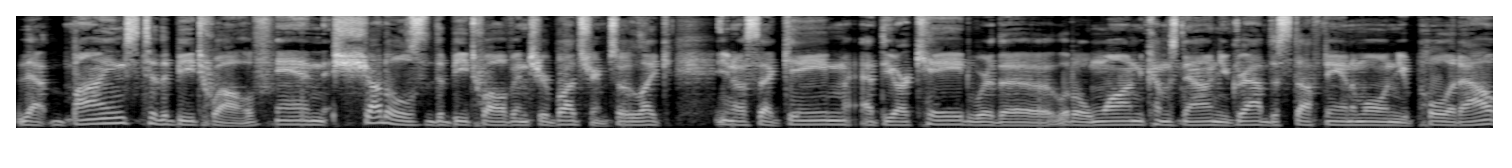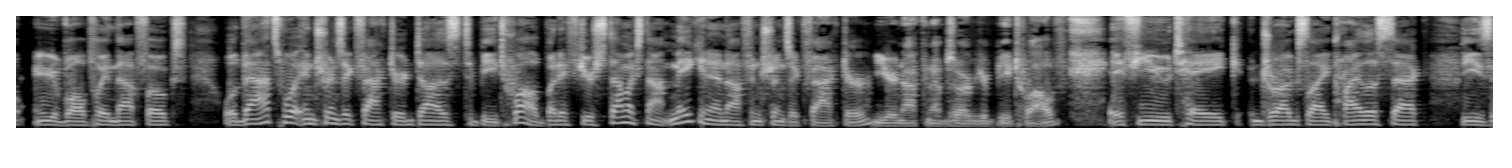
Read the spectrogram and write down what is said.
that binds to the B12 and shuttles the B12 into your bloodstream. So like, you know, it's that game at the arcade where the little wand comes down, you grab the stuffed animal and you pull it out. And you've all played that, folks. Well, that's what intrinsic factor does to B12. But if your stomach's not making enough intrinsic factor, you're not going to absorb your B12. If you take drugs like Prilosec, these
